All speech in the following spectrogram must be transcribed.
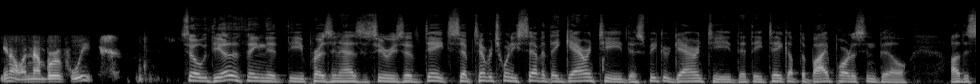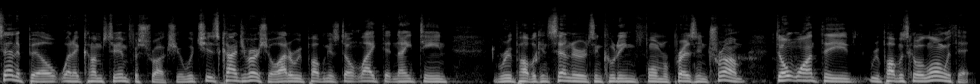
you know a number of weeks. So the other thing that the president has a series of dates. September 27th, they guaranteed the speaker guaranteed that they take up the bipartisan bill, uh, the Senate bill, when it comes to infrastructure, which is controversial. A lot of Republicans don't like that 19 Republican senators, including former President Trump, don't want the Republicans to go along with it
